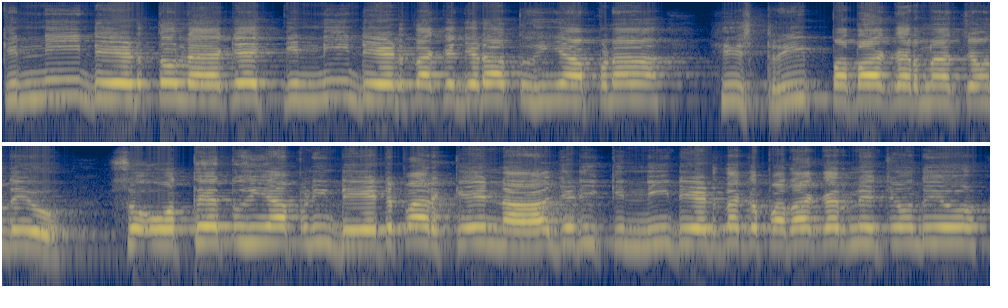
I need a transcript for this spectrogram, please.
ਕਿੰਨੀ ਡੇਟ ਤੋਂ ਲੈ ਕੇ ਕਿੰਨੀ ਡੇਟ ਤੱਕ ਜਿਹੜਾ ਤੁਸੀਂ ਆਪਣਾ ਹਿਸਟਰੀ ਪਤਾ ਕਰਨਾ ਚਾਹੁੰਦੇ ਹੋ? ਸੋ ਉੱਥੇ ਤੁਸੀਂ ਆਪਣੀ ਡੇਟ ਭਰ ਕੇ ਨਾਲ ਜਿਹੜੀ ਕਿੰਨੀ ਡੇਟ ਤੱਕ ਪਤਾ ਕਰਨੇ ਚਾਹੁੰਦੇ ਹੋ,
